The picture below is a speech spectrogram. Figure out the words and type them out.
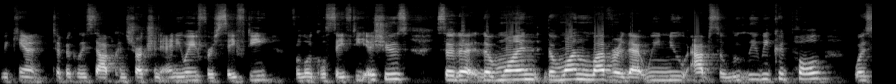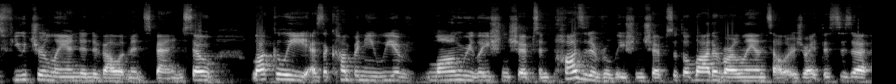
we can't typically stop construction anyway for safety for local safety issues so the the one the one lever that we knew absolutely we could pull was future land and development spend so luckily as a company we have long relationships and positive relationships with a lot of our land sellers right? This is a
